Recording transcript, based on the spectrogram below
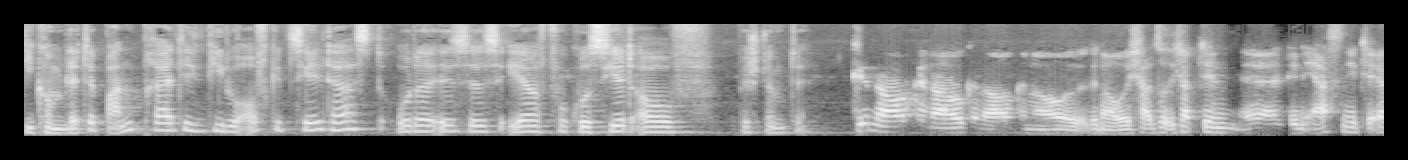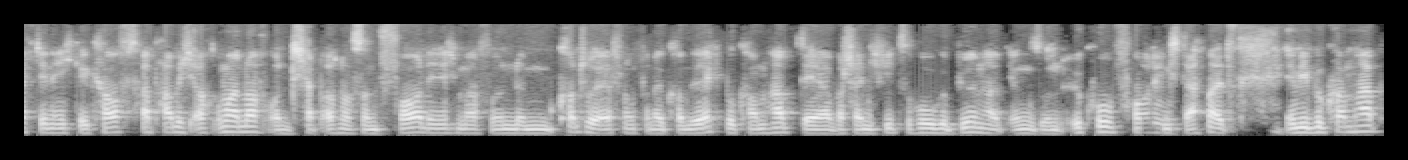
die komplette Bandbreite, die du aufgezählt hast, oder ist es eher fokussiert auf bestimmte? Genau, genau, genau, genau, genau. Ich also ich habe den äh, den ersten ETF, den ich gekauft habe, habe ich auch immer noch und ich habe auch noch so einen Fonds, den ich mal von einem Kontoeröffnung von der Comdirect bekommen habe, der wahrscheinlich viel zu hohe Gebühren hat, irgend so ein Öko-Fonds, den ich damals irgendwie bekommen habe.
